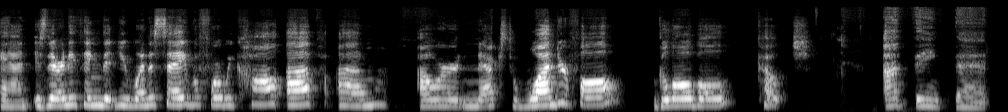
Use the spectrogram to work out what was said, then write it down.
and is there anything that you want to say before we call up um, our next wonderful global coach i think that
